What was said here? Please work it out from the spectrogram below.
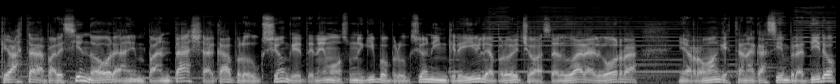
que va a estar apareciendo ahora en pantalla acá, producción, que tenemos un equipo de producción increíble. Aprovecho a saludar al Gorra y a Román que están acá siempre a tiro.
